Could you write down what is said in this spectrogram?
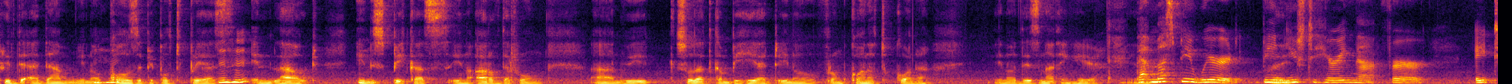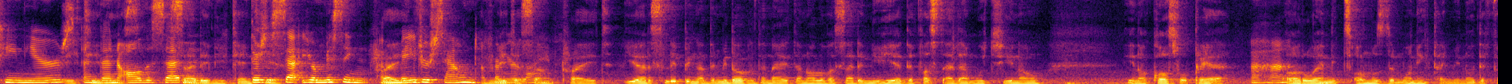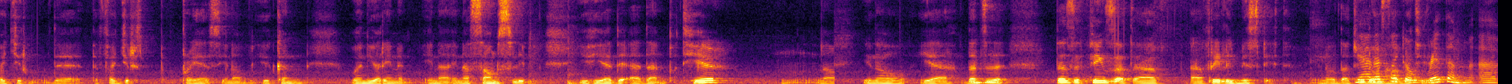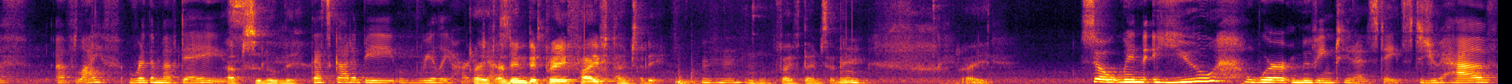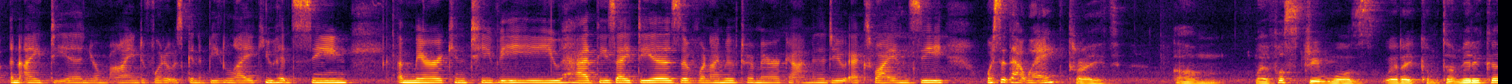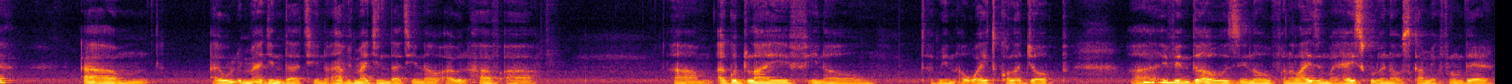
read the adhan, you know, Mhm. calls the people to prayers Mhm. in loud, in speakers, you know, out of the room. And we, so that can be heard, you know, from corner to corner. You know, there's nothing here. That know. must be weird being Right. used to hearing that for 18 years 18 and then all of a sudden, Sudden you can't there's a sa- you're missing a major sound a from major your life. sound, right? You are sleeping at the middle of the night, and all of a sudden you hear the first Adhan, which you know, you know, calls for prayer, Uh-huh. or when it's almost the morning time, you know, the Fajr, the the Fajr prayers. You know, you can when you are in a in a in a sound sleep, you hear the Adhan. But here, mm, no, you know, yeah, that's Mm-hmm. the that's the things that I've I've really missed it. You know that we yeah, don't that's have like a here. rhythm of of life, rhythm of days. Absolutely. That's got to be really hard. Right, and then they pray five times a day. hmm Mhm, Five times a day. Mm. Right. So, when you were moving to the United States, did you have an idea in your mind of what it was going to be like? You had seen American TV, you had these ideas of when I move to America, I'm going to do X, Y, and Z. Was it that way? Right. Um, my first dream was when I come to America. Um, I will imagine that you know I've imagined that you know I will have a um, a good life. You know, I mean a white collar job. Uh, Even though I was you know finalizing my high school when I was coming from there,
